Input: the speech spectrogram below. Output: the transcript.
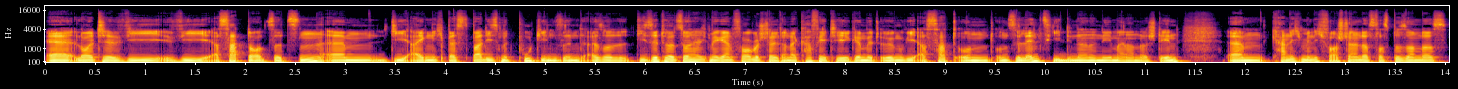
äh, Leute wie, wie Assad dort sitzen, ähm, die eigentlich Best Buddies mit Putin sind. Also die Situation hätte ich mir gern vorgestellt an der Kaffeetheke mit irgendwie Assad und, und Zelensky, die dann nebeneinander stehen. Ähm, kann ich mir nicht vorstellen, dass das besonders,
